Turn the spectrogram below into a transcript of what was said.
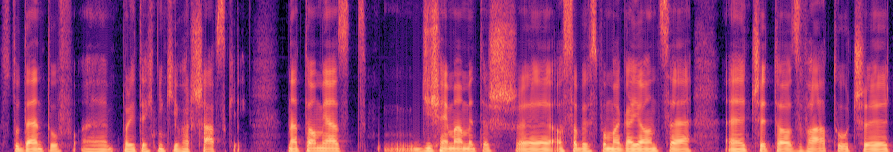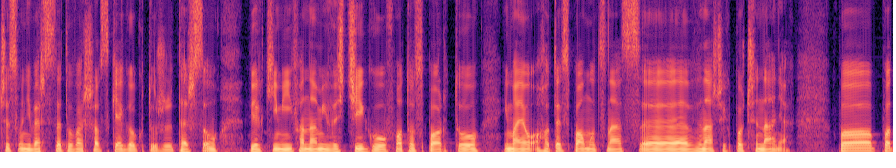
studentów e, Politechniki Warszawskiej. Natomiast dzisiaj mamy też e, osoby wspomagające, e, czy to z VAT-u, czy, czy z Uniwersytetu Warszawskiego, którzy też są wielkimi fanami wyścigów, motosportu i mają ochotę wspomóc nas w naszych poczynaniach. Po, po,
